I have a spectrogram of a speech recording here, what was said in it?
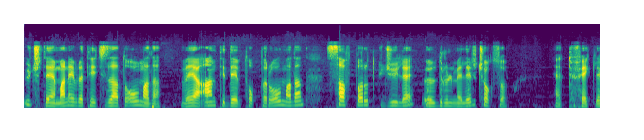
3D manevra teçhizatı olmadan veya anti dev topları olmadan saf barut gücüyle öldürülmeleri çok zor. Yani tüfekle,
